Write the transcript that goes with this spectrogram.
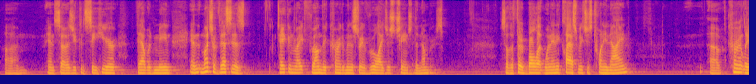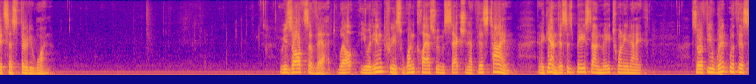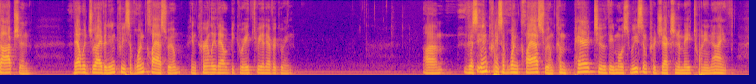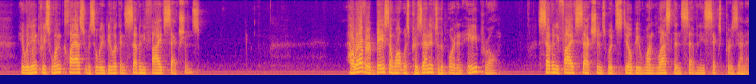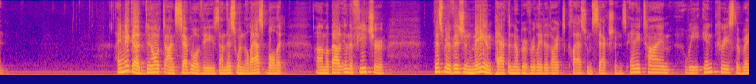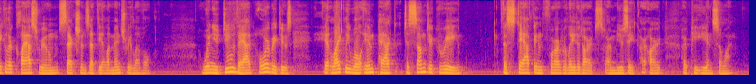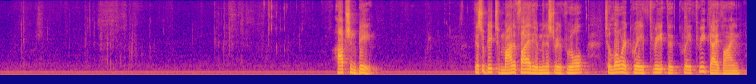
Um, And so as you can see here, that would mean, and much of this is taken right from the current administrative rule, I just changed the numbers. So the third bullet, when any class reaches 29, uh, currently it says 31. Results of that, well, you would increase one classroom section at this time. And again, this is based on May 29th. So if you went with this option, that would drive an increase of one classroom, and currently that would be grade three at Evergreen. Um, This increase of one classroom compared to the most recent projection of May 29th, it would increase one classroom, so we'd be looking at 75 sections. However, based on what was presented to the board in April, 75 sections would still be one less than 76 presented. I make a note on several of these, on this one, the last bullet, um, about in the future, this revision may impact the number of related arts classroom sections. Anytime we increase the regular classroom sections at the elementary level, when you do that or reduce, it likely will impact to some degree the staffing for our related arts, our music, our art, our PE, and so on. Option B. This would be to modify the administrative rule to lower grade three, the grade three guideline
